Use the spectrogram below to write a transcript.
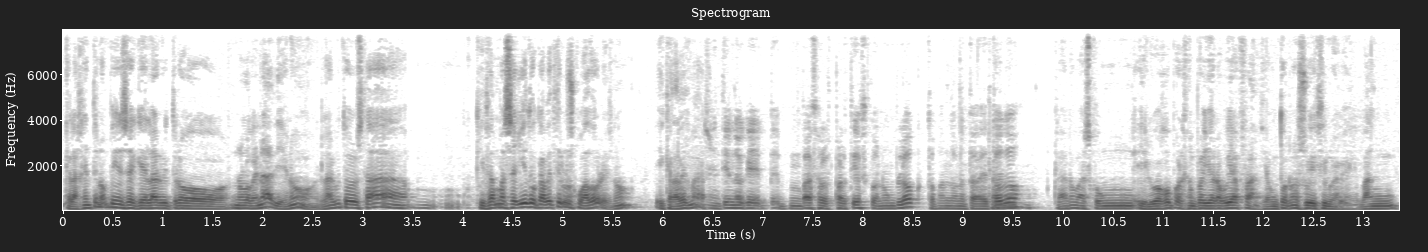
Que la gente no piense que el árbitro no lo ve nadie, ¿no? El árbitro está quizá más seguido que a veces los jugadores, ¿no? Y cada vez más. Entiendo que vas a los partidos con un blog, tomando nota de Claro, todo. Claro, vas con... Y luego, por ejemplo, yo ahora voy a Francia, un torneo sub-19. Van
